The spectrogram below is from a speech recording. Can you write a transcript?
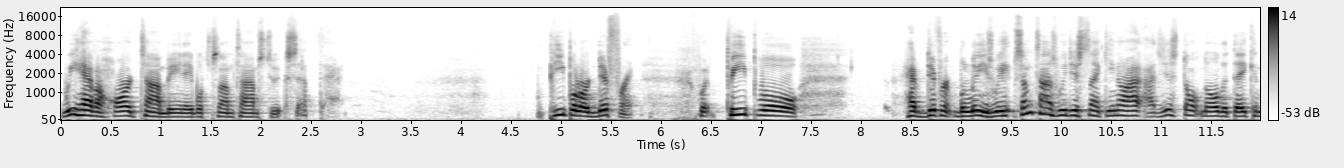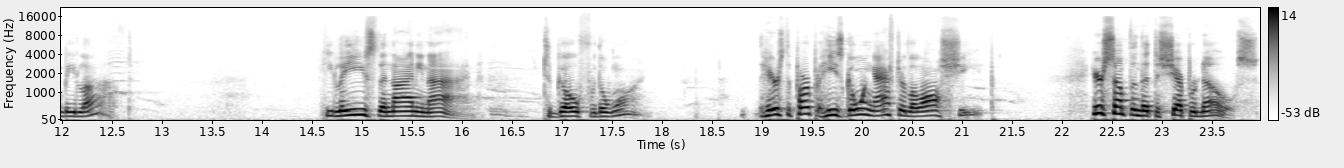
We have a hard time being able sometimes to accept that. People are different. When people have different beliefs, we, sometimes we just think, you know, I, I just don't know that they can be loved. He leaves the 99 to go for the one. Here's the purpose He's going after the lost sheep. Here's something that the shepherd knows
